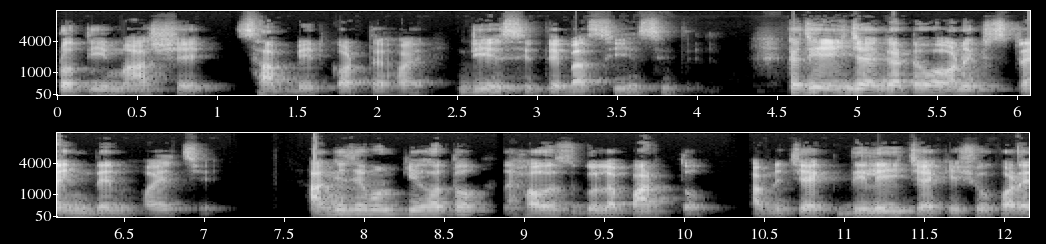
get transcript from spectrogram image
প্রতি মাসে সাবমিট করতে হয় ডিএসসি তে বা সিএসসি তে কাজে এই জায়গাটাও অনেক স্ট্রেংদেন হয়েছে। আগে যেমন কি হতো হাউসগুলো পারতো আপনি চেক দিলেই চেক ইস্যু করে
